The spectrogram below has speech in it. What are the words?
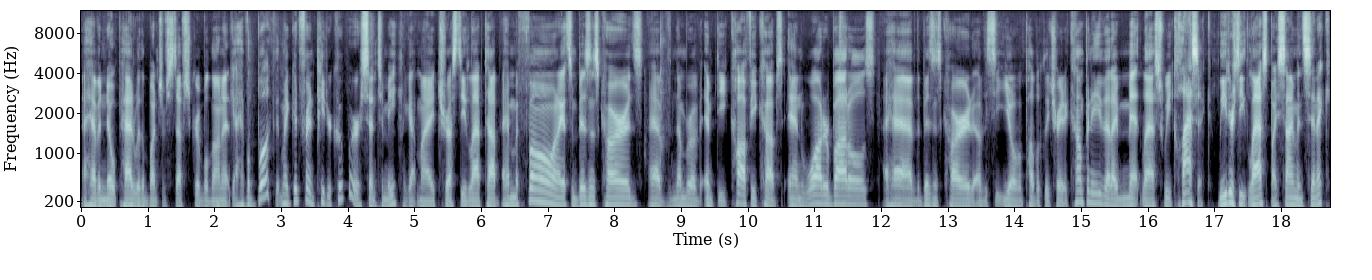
I have a notepad with a bunch of stuff scribbled on it. I have a book that my good friend Peter Cooper sent to me. I got my trusty laptop. I have my phone. I got some business cards. I have a number of empty coffee cups and water bottles. I have the business card of the CEO of a publicly traded company that I met last week. Classic Leaders Eat Last by Simon Sinek.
